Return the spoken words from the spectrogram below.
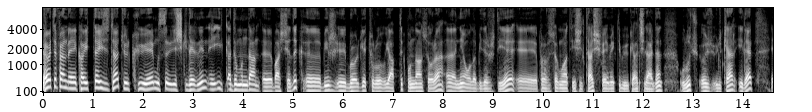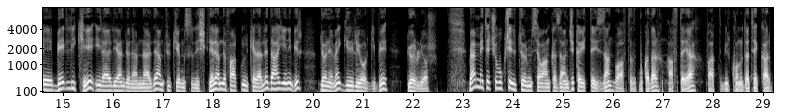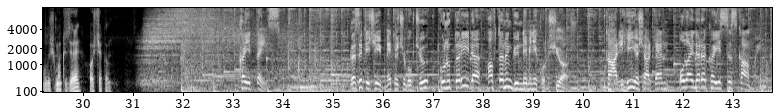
Evet efendim e, kayıttayız da Türkiye-Mısır ilişkilerinin e, ilk adımından e, başladık. E, bir e, bölge turu yaptık. Bundan sonra e, ne olabilir diye e, Profesör Murat Yeşiltaş ve emekli büyükelçilerden Uluç Özülker ile e, belli ki ilerleyen dönemlerde hem Türkiye-Mısır ilişkileri hem de farklı ülkelerle daha yeni bir döneme giriliyor gibi görülüyor. Ben Mete Çubukçu editörüm Sevan Kazancı kayıttayızdan bu haftalık bu kadar. Haftaya farklı bir konuda tekrar buluşmak üzere. Hoşçakalın. Kayıttayız. Gazeteci Mete Çubukçu konuklarıyla haftanın gündemini konuşuyor. Tarihi yaşarken olaylara kayıtsız kalmayın.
